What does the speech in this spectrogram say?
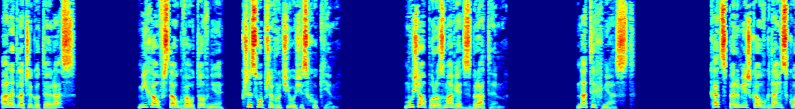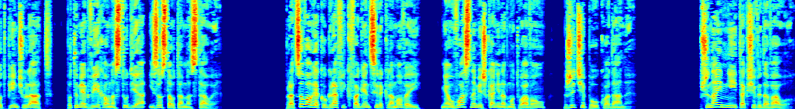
Ale dlaczego teraz? Michał wstał gwałtownie, krzesło przewróciło się z hukiem. Musiał porozmawiać z bratem. Natychmiast. Kacper mieszkał w Gdańsku od pięciu lat, po tym jak wyjechał na studia i został tam na stałe. Pracował jako grafik w agencji reklamowej, miał własne mieszkanie nad Motławą, życie poukładane. Przynajmniej tak się wydawało.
